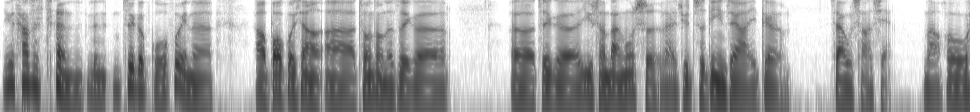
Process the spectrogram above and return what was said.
因为它是在这个国会呢，然后包括像啊总统的这个。呃，这个预算办公室来去制定这样一个债务上限，然后，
